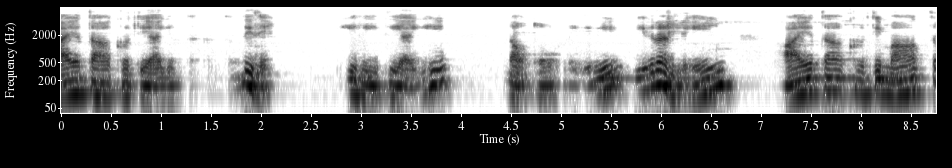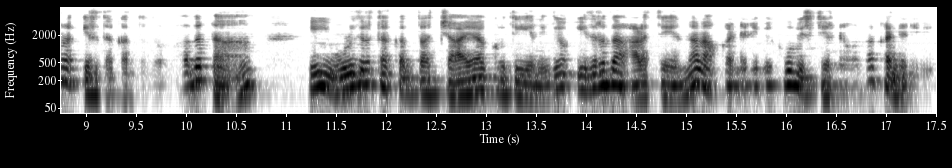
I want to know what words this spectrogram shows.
ಆಯತಾಕೃತಿಯಾಗಿರ್ತಕ್ಕಂಥದ್ದು ಇದೆ. ಈ ರೀತಿಯಾಗಿ ನಾವು ತಗೊಂಡಿದ್ದೀವಿ. ಇದರಲ್ಲಿ ಆಯತಾಕೃತಿ ಮಾತ್ರ ಇರ್ತಕ್ಕಂಥದ್ದು. ಅದನ್ನ ಈ ಉಳಿದಿರ್ತಕ್ಕಂಥ ಛಾಯಾಕೃತಿ ಏನಿದೆಯೋ ಇದರದ ಅಳತೆಯನ್ನು ನಾವು ಕಂಡುಹಿಡಿಬೇಕು, ವಿಸ್ತೀರ್ಣವನ್ನು ಕಂಡುಹಿಡಿಬೇಕು.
